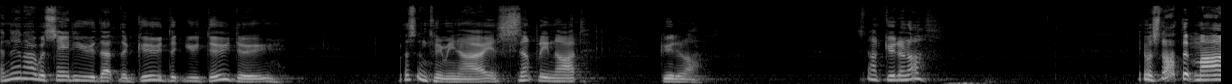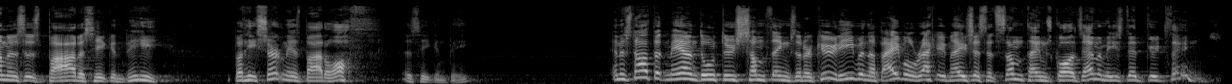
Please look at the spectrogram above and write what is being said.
And then I would say to you that the good that you do do, listen to me now, is simply not good enough. It's not good enough. You know, it's not that man is as bad as he can be, but he certainly is bad off as he can be. And it's not that men don't do some things that are good. Even the Bible recognizes that sometimes God's enemies did good things.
